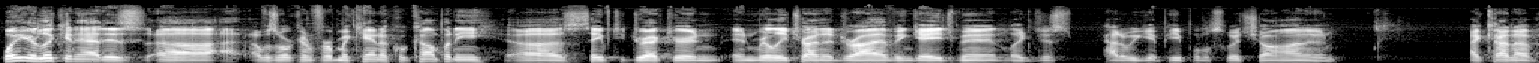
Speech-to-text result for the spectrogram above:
what you're looking at is, uh, I, was working for a mechanical company, uh, safety director, and, and really trying to drive engagement, like just how do we get people to switch on? And I kind of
